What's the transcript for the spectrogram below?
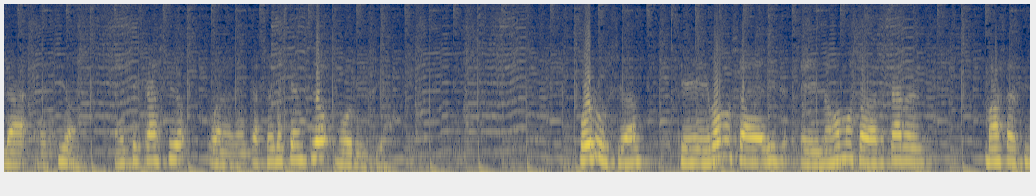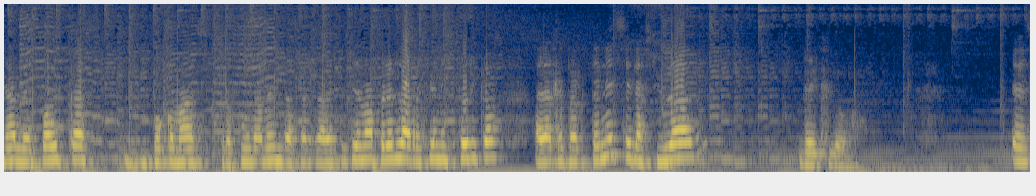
la región. En este caso, bueno, en el caso del ejemplo, Borussia. Borussia que vamos a ir, eh, nos vamos a abarcar más al final del podcast un poco más profundamente acerca de este tema, pero es la región histórica a la que pertenece la ciudad del club. Es,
